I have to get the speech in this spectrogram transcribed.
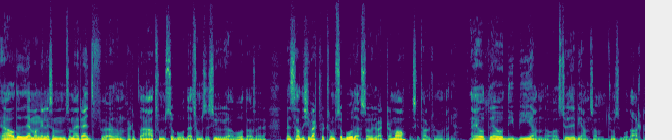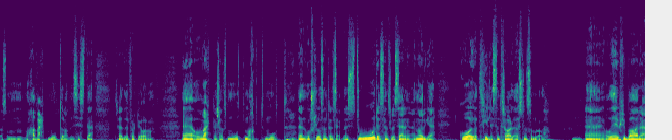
ja, og det er det mange liksom, som er redd for. Altså, vært opptatt av Tromsø og Bodø, Tromsø suger og Bodø osv. Men så hadde det ikke vært for Tromsø og Bodø, så ville det vært dramatiske tall for Nord-Norge. Det, det, er jo de byene og studiebyene som Tromsø, Bodø og Alta som har vært motorene de siste 30-40 årene. Eh, og vært en slags motmakt mot den Oslo-sentraliseringen. Den store sentraliseringa i Norge går jo til det sentrale østlandsområdet. Mm. Eh, og det er jo ikke bare,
